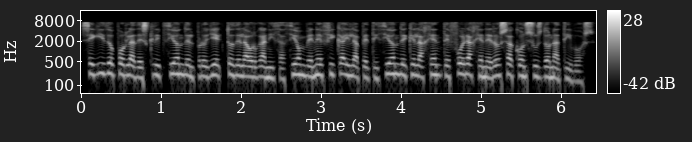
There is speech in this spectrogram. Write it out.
seguido por la descripción del proyecto de la organización benéfica y la petición de que la gente fuera generosa con sus donativos.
